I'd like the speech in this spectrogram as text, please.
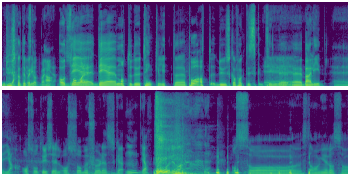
Du Ja, skal til Berlin. skal til Berlin, ja. ja. Og Sånn det, det måtte du tenke litt eh, på, at du skal faktisk til eh, Berlin. Eh, ja. Og så Trysil. Og så, med før det så skal jeg mm, Ja, går unna. og så Stavanger, og så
